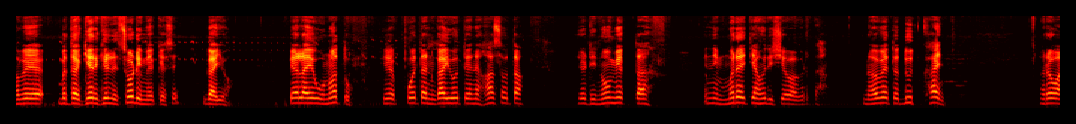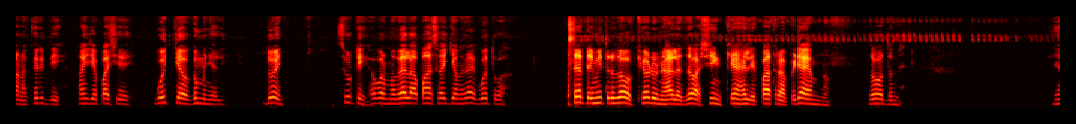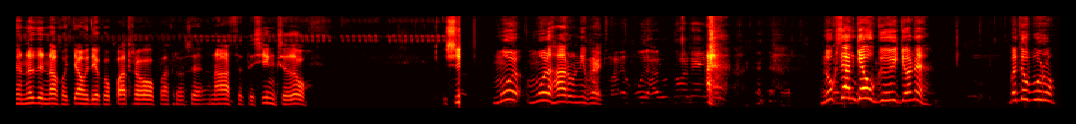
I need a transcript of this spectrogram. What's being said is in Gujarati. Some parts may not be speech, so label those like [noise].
હવે બધા ઘેર ઘેર છોડી મેકે છે ગાયો. પહેલાં એવું નહોતું. એ પોતાની ગાયો હતી એને હાંસવતા. એઠી ન મેકતા. એની મરે ત્યાં સુધી સેવા કરતા. અને હવે તો દૂધ ખાઈને રવાના કરી દે. હાંજે પાછી ગોત્યા ગમે ત્યાંલી દોઈને છૂટી. સવારમાં વહેલા પાંચ વાગ્યામાં જાય ગોતવા. સાથે મિત્ર જો ખેડૂને હાલે જવા સિંહ ક્યાં હેલી, પાથરા પીડ્યા એમનો. જવો તમે. જ્યાં નજર નાખો ત્યાં સુધી એક પાથરા પાથરો છે અને આ છે તે સિંગ છે જો. મૂળ મૂળ હારું નહીં ભાઈ. [laughs] નુકસાન કેવું ગયું ને? બધું પૂરું.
